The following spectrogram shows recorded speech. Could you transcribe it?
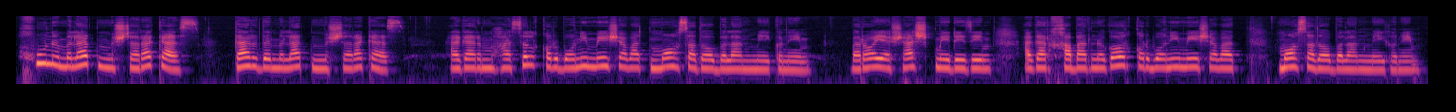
خون ملت مشترک است درد ملت مشترک است. اگر محصل قربانی می شود ما صدا بلند می کنیم برای ششق می ریزیم اگر خبرنگار قربانی می شود ما صدا بلند می کنیم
